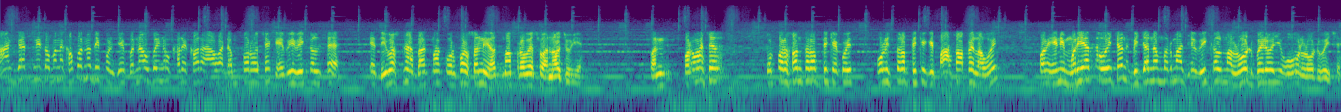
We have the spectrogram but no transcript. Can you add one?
આંખઘાટની તો મને ખબર નથી પણ જે બનાવ બન્યો ખરેખર આવા ડમ્પરો છે કે હેવી વ્હીકલ છે એ દિવસના ભાગમાં કોર્પોરેશનની હદમાં પ્રવેશવા ન જોઈએ. પણ પ્રવેશે કોર્પોરેશન તરફથી કે કોઈ પોલીસ તરફથી કે પાસ આપેલા હોય, પણ એની મર્યાદા હોય છે ને, બીજા નંબરમાં જે વ્હીકલમાં લોડ ભર્યો છે ઓવરલોડ હોય છે.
